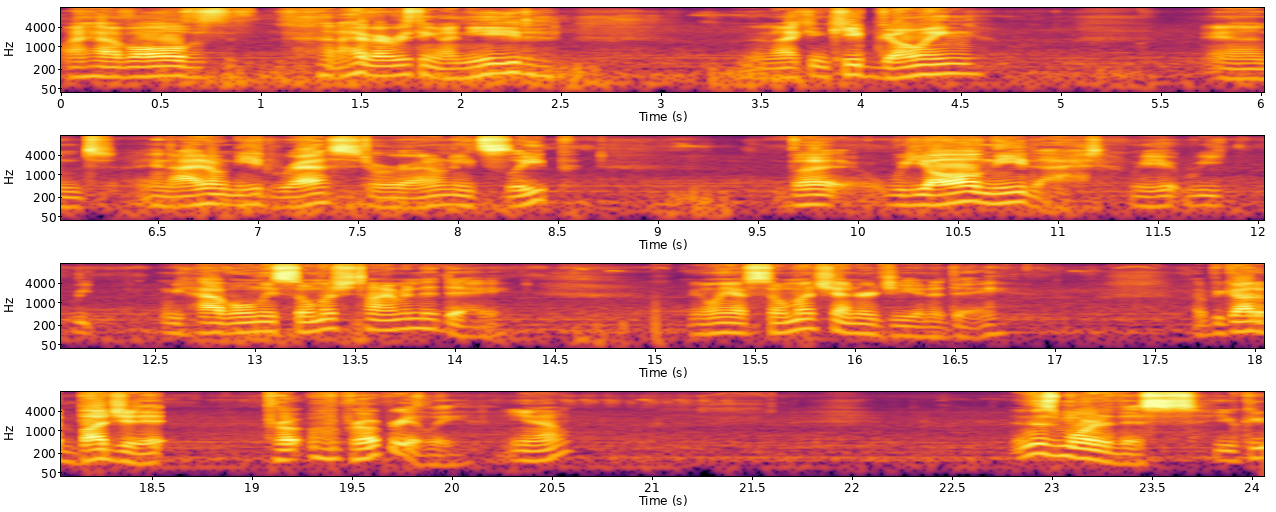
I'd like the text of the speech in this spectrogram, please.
I have all the, I have everything I need and I can keep going and and I don't need rest or I don't need sleep. But we all need that. We we we, we have only so much time in a day. We only have so much energy in a day. But we got to budget it pro- appropriately, you know? And there's more to this. You could,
